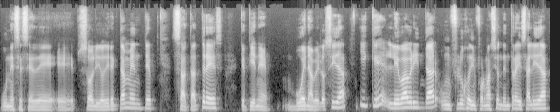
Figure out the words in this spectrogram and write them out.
un SSD eh, sólido directamente, SATA 3, que tiene buena velocidad y que le va a brindar un flujo de información de entrada y salida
